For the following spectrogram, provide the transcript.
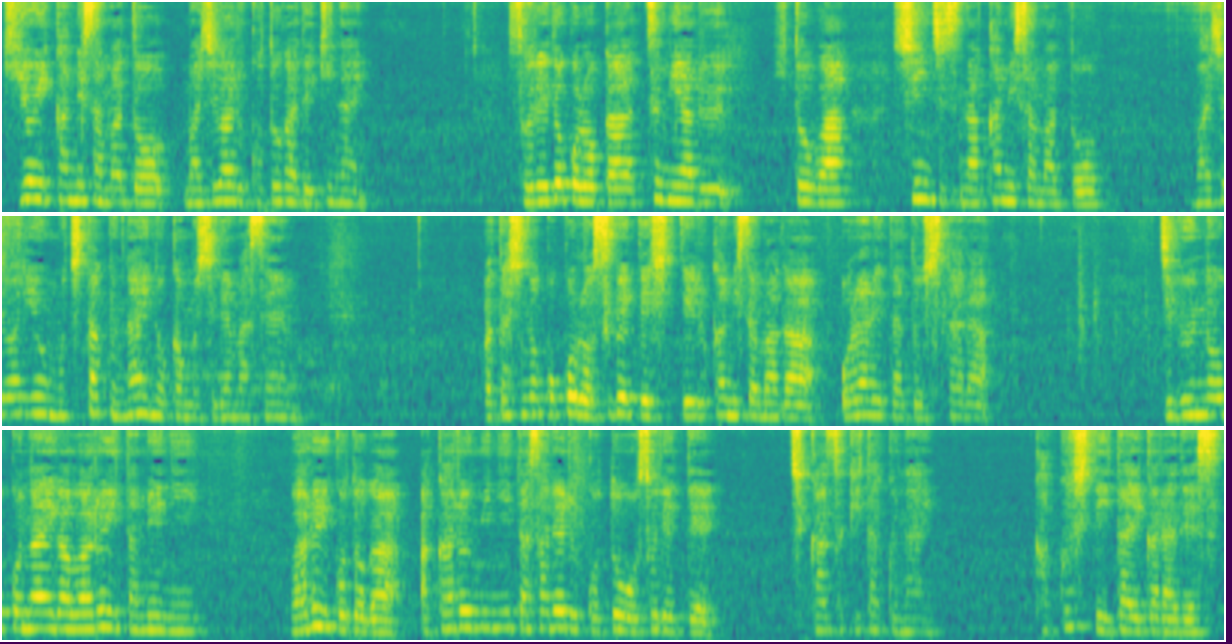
清い神様と交わることができない。それどころか罪ある人は真実な神様と交わりを持ちたくないのかもしれません。私の心を全て知っている神様がおられたとしたら自分の行いが悪いために悪いことが明るみに出されることを恐れて近づきたくない。隠していたいからです。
